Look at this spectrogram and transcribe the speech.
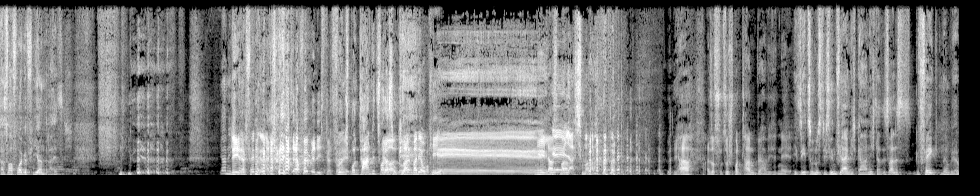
Das war Folge 34. ja, nicht Nee, da fällt, mir, da fällt mir nichts mehr zu Für einen ein. Spontanwitz war Ja, das so okay. War, war der okay? Nee, lass mal. lass mal. Ja, also so spontan habe ich. Nee. Ihr seht, so lustig sind wir eigentlich gar nicht. Das ist alles gefaked. Ne? Wir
